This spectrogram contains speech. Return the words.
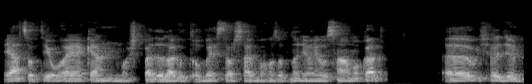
játszott jó helyeken, most például legutóbb Észtországban hozott nagyon jó számokat, úgyhogy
